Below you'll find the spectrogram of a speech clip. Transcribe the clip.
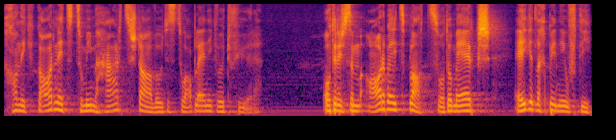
kann ich gar nicht zu meinem Herz stehen, weil das zu Ablehnung würde führen Oder ist es am Arbeitsplatz, wo du merkst, eigentlich bin ich auf die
